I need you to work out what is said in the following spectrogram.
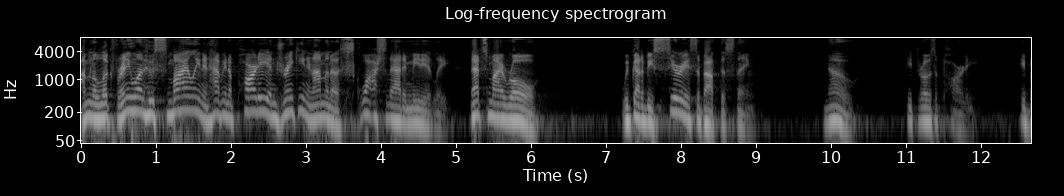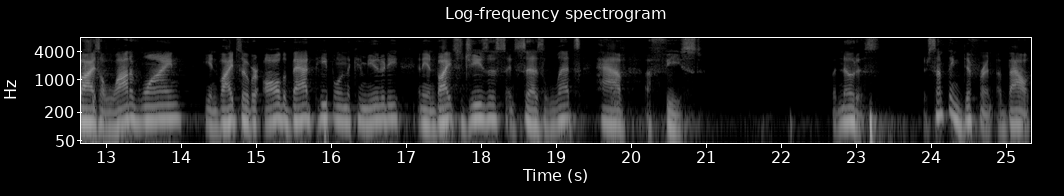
I'm going to look for anyone who's smiling and having a party and drinking, and I'm going to squash that immediately. That's my role. We've got to be serious about this thing. No, he throws a party. He buys a lot of wine. He invites over all the bad people in the community, and he invites Jesus and says, Let's have a feast. But notice, there's something different about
